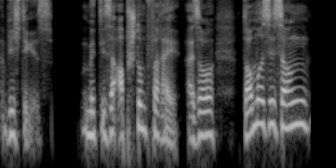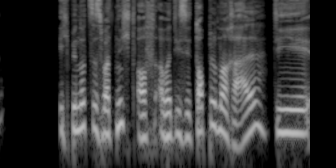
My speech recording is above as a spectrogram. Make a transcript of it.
wichtig ist. Mit dieser Abstumpferei. Also da muss ich sagen, ich benutze das Wort nicht oft, aber diese Doppelmoral, die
